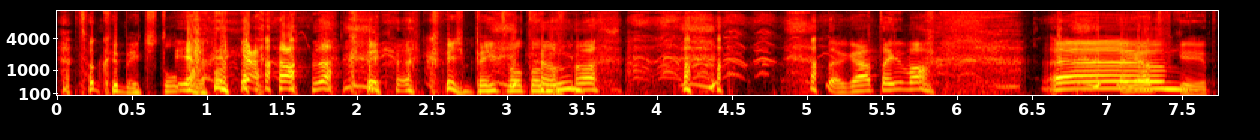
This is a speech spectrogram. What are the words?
Dan kun je een beetje stoppen. Ja, ja dan, Ik weet beter wat dan doen. dan gaat het helemaal gaat verkeerd.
